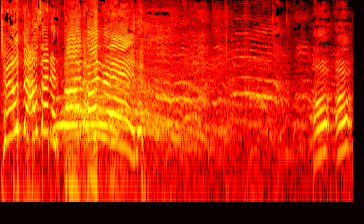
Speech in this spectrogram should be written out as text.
2,500! Oh, oh.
